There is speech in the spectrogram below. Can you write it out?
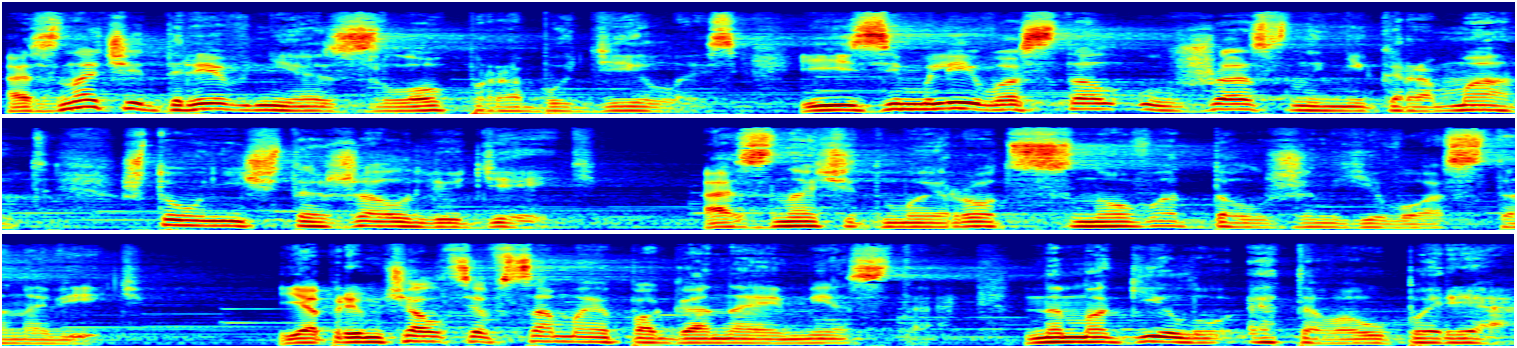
а значит древнее зло пробудилось, и из земли восстал ужасный некромант, что уничтожал людей, а значит мой род снова должен его остановить. Я примчался в самое поганое место, на могилу этого упыря,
